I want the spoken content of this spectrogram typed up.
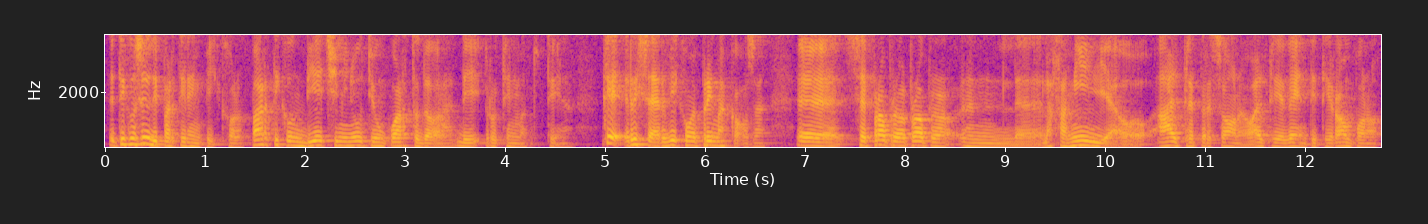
eh, ti consiglio di partire in piccolo, parti con 10 minuti, un quarto d'ora di routine mattutina, che riservi come prima cosa eh, se proprio, proprio eh, la famiglia o altre persone o altri eventi ti rompono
